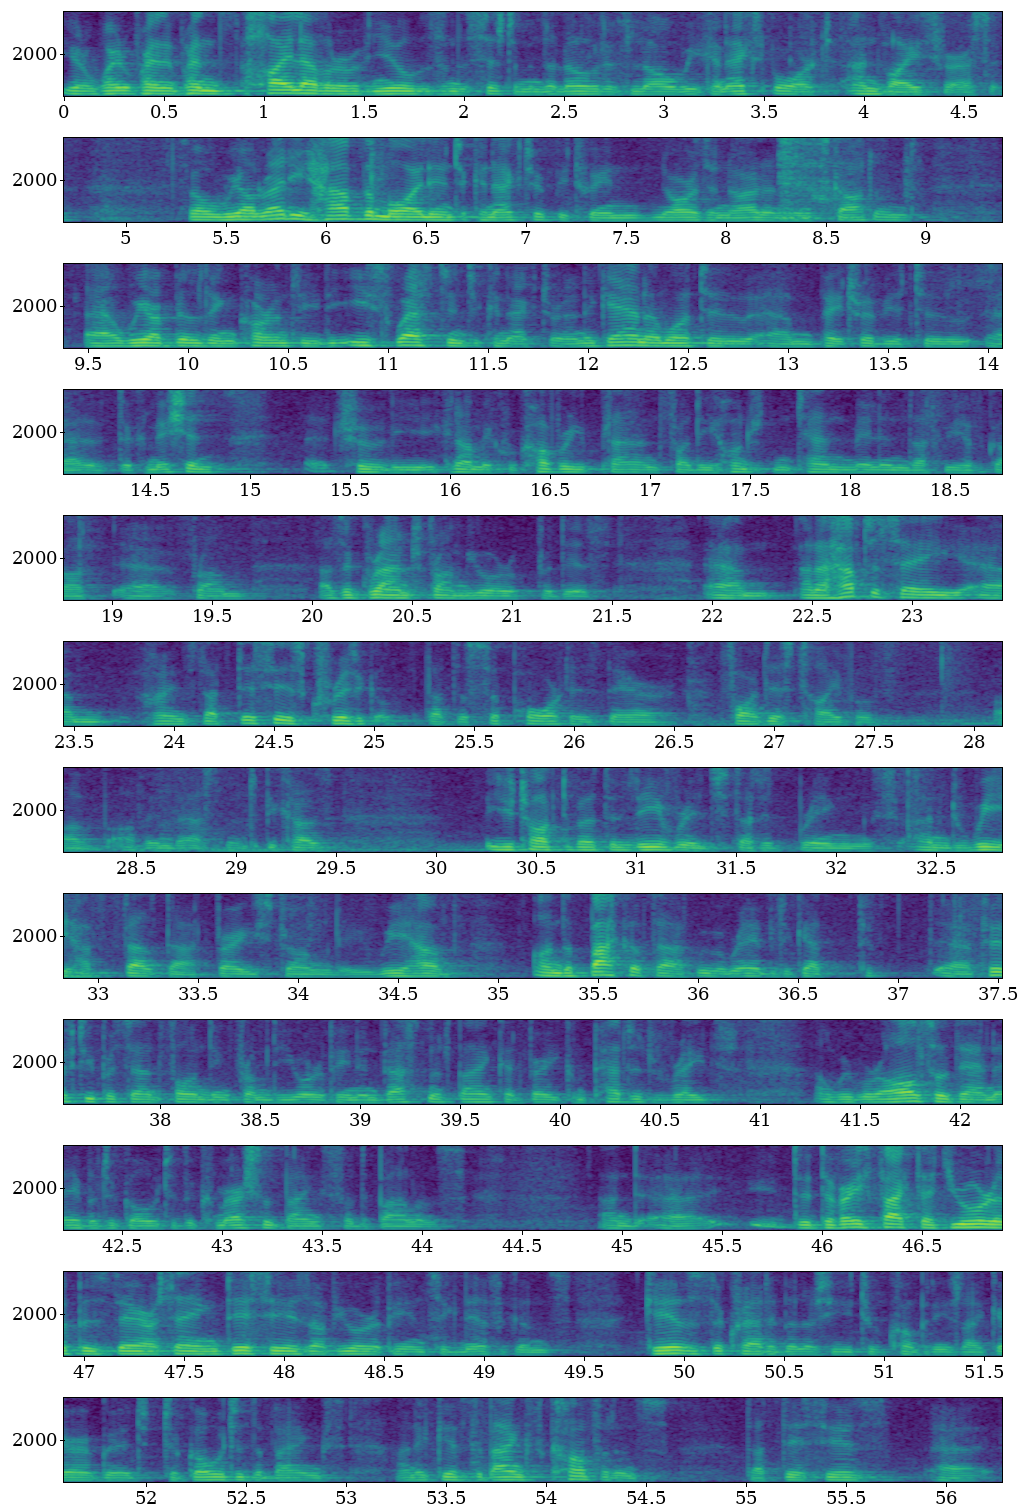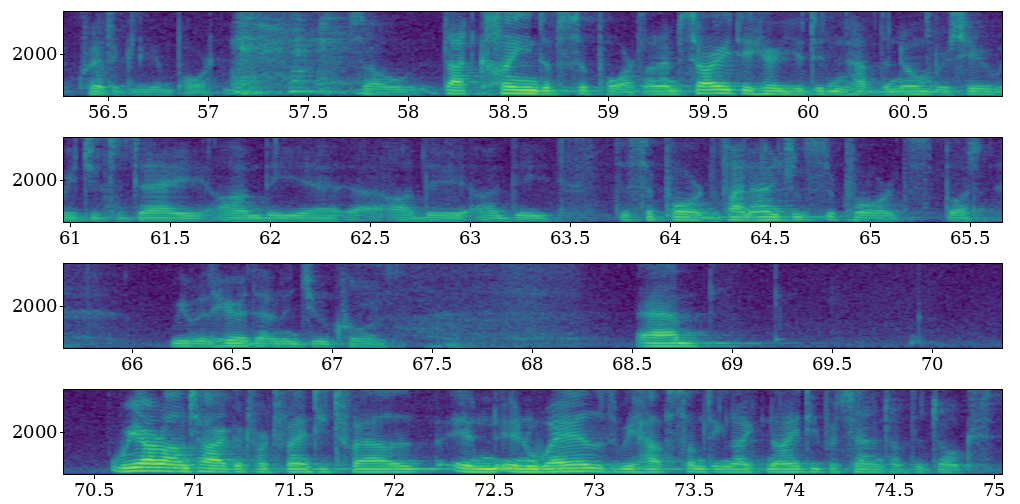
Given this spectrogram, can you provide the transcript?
you know, when, when, when high level of renewables in the system and the load is low, we can export and vice versa. So we already have the Moyle interconnector between Northern Ireland and Scotland. Uh, we are building currently the East-West interconnector. And again, I want to um, pay tribute to uh, the Commission uh, through the Economic Recovery Plan for the 110 million that we have got uh, from as a grant from Europe for this. Um, and I have to say, um, Heinz, that this is critical, that the support is there for this type of of, of investment because you talked about the leverage that it brings, and we have felt that very strongly. We have, on the back of that, we were able to get uh, 50% funding from the European Investment Bank at very competitive rates, and we were also then able to go to the commercial banks for the balance. And uh, the, the, very fact that Europe is there saying this is of European significance gives the credibility to companies like EirGrid to go to the banks, and it gives the banks confidence that this is uh, critically important. so that kind of support, and I'm sorry to hear you didn't have the numbers here with you today on the uh, on the on the, the support, the financial supports, but we will hear them in due course. Um, we are on target for 2012. In, in Wales, we have something like 90% of the ducts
